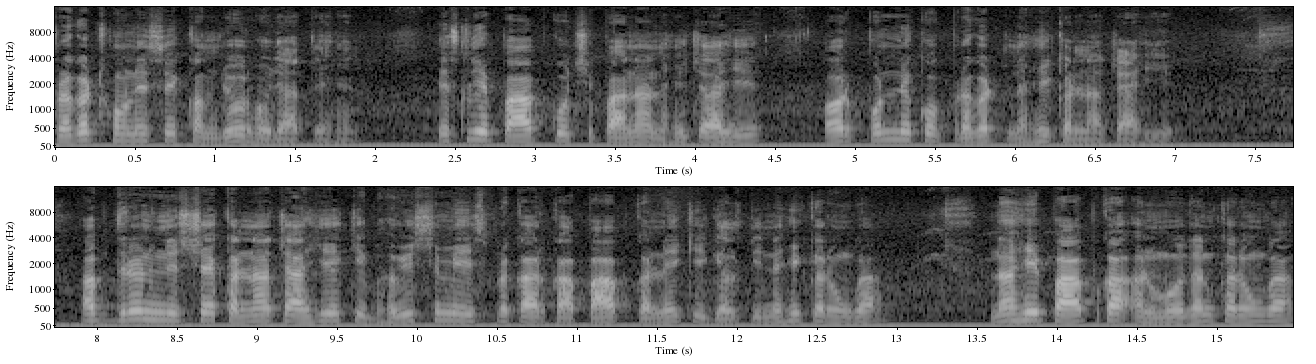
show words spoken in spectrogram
प्रकट होने से कमज़ोर हो जाते हैं। इसलिए पाप को छिपाना नहीं चाहिए और पुण्य को प्रकट नहीं करना चाहिए। अब दृढ़ निश्चय करना चाहिए कि भविष्य में इस प्रकार का पाप करने की गलती नहीं करूँगा, न ही पाप का अनुमोदन करूँगा।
